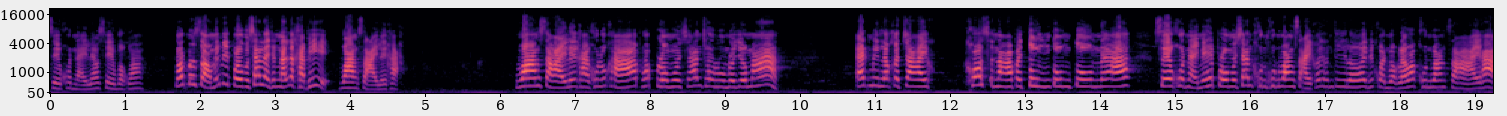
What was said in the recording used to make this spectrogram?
เซลล์คนไหนแล้วเซลล์บอกว่า รถมือสองไม่มีโปรโมชั่นอะไรทั้งนั้นแหละค่ะพี่วางสายเลยค่ะ วางสายเลยค่ะ คุณลูกค้า เพราะโปรโมชั่นโชว์รูมเราเยอะมาก แอดมินเรากระจายโฆษณาไปตุมตุมตุมนะคะเซลล์คนไหนไม่ให้โปรโมชั่นคุณคุณวางสายเขาทันทีเลยพี่ขวัญบอกแล้วว่าคุณวางสายค่ะ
